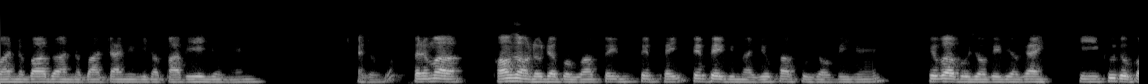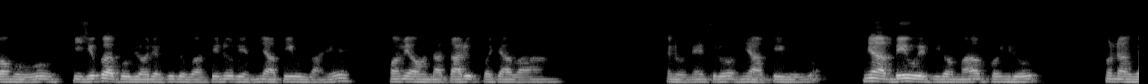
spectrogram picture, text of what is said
ပါး၂ပါးသွား၂ပါးတိုင်ပြီးတော့ဗာပြည့်ရုပ်မယ်အဲလိုပေါ့ပရမခေါင်းဆောင်လုပ်တဲ့ပုဂ္ဂိုလ်ကပိပိဖိတ်ပိဖိတ်ပြီးမှရုပ်ဖပူဇော်ပြီးတယ်ရုပ်ဖပူဇော်ပြီးပြီးတော့ gain ဒီကုသိုလ်ကောင်းမှုကိုဒီရုပ်ဖပူဇော်တဲ့ကုသိုလ်ကောင်းသင်တို့တွေမြပေးဥပါလေ ဝမ်းမြောက်အောင်သာတာရုခေါ်ကြပါအဲ့လိုနဲ့သူတို့အမြပေးဝေပေါ့မြပေးဝေပြီးတော့မှဘုန်းကြီးတို့ခုနက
